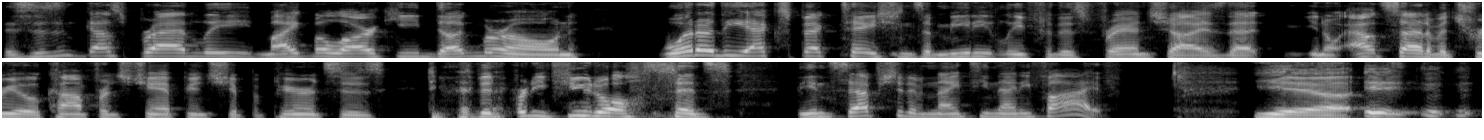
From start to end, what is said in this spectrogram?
This isn't Gus Bradley, Mike Mularkey, Doug Marrone. What are the expectations immediately for this franchise that, you know, outside of a trio conference championship appearances has been pretty futile since the inception of 1995? Yeah, it,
